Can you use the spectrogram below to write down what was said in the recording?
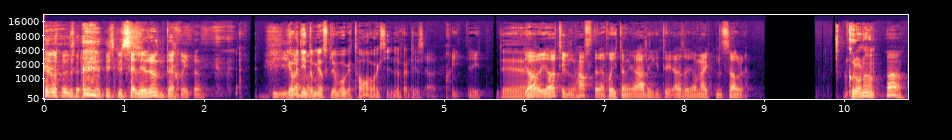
Vi ska sälja runt den skiten. Jag vet inte om jag skulle våga ta vaccinet faktiskt. Jag skiter i Det... det. Jag, jag har tydligen haft den där skiten. Jag, hade ingenting, alltså, jag märkte inte av det. Corona? Ja,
